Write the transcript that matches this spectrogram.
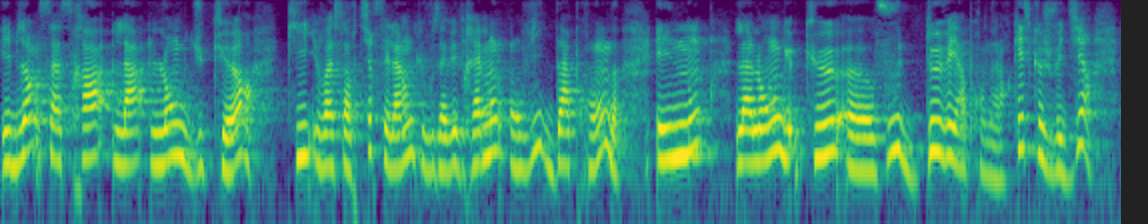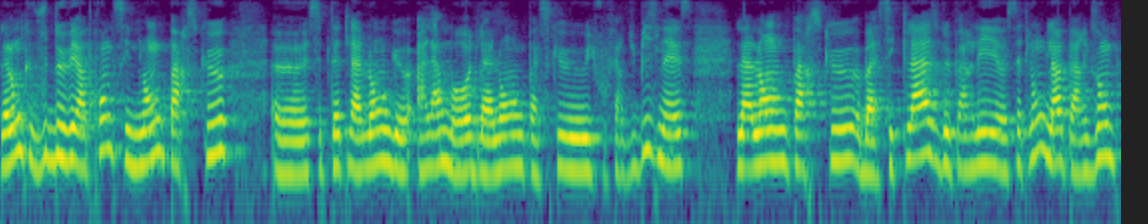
eh bien, ça sera la langue du cœur qui va sortir. C'est la langue que vous avez vraiment envie d'apprendre et non la langue que euh, vous devez apprendre. Alors, qu'est-ce que je veux dire? La langue que vous devez apprendre, c'est une langue parce que euh, c'est peut-être la langue à la mode, la langue parce qu'il faut faire du business, la langue parce que bah, c'est classe de parler euh, cette langue-là. Par exemple,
